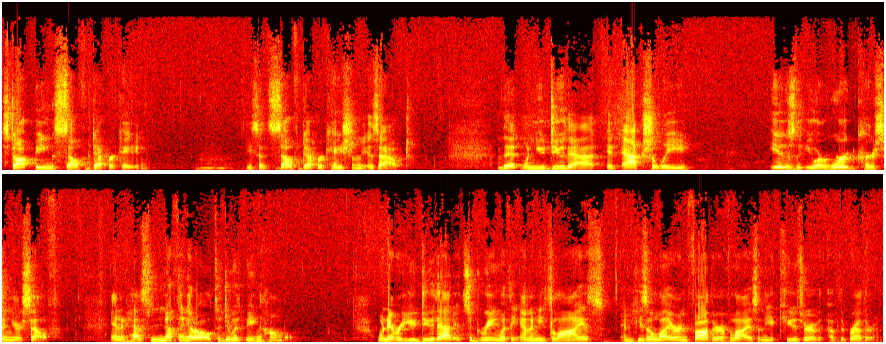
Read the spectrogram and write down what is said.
stop being self-deprecating he said self deprecation is out. That when you do that, it actually is that you are word cursing yourself. And it has nothing at all to do with being humble. Whenever you do that, it's agreeing with the enemy's lies, and he's a liar and father of lies and the accuser of, of the brethren.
